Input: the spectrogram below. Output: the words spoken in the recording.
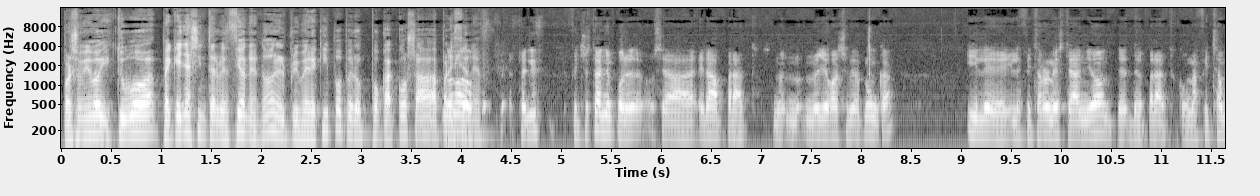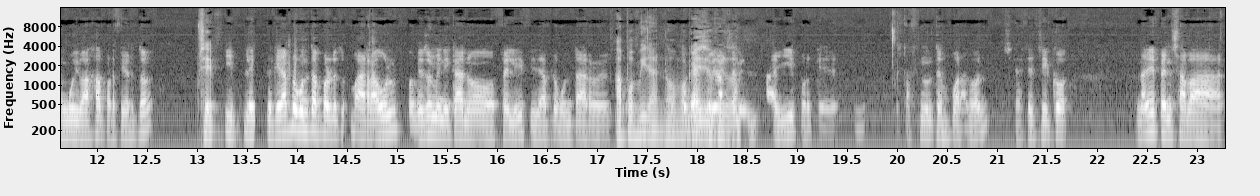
Por eso mismo, y tuvo pequeñas intervenciones, ¿no? En el primer equipo, pero poca cosa. No, Apareció no, en el- Fe- Félix fichó este año por, el- o sea, era Prat, no, no- no llegó a subir nunca. Y le, y le ficharon este año de- del Prat, con una ficha muy baja, por cierto. Sí. Y le, le quería preguntar por, a Raúl, porque es dominicano feliz, y le voy a preguntar Ah, pues mira, no me ha caído, verdad. Allí, porque está haciendo un temporadón. O sea, este chico, nadie pensaba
